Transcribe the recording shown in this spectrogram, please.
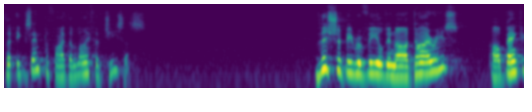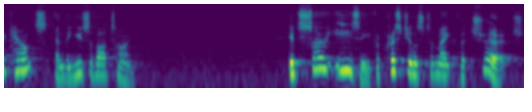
that exemplify the life of Jesus. This should be revealed in our diaries, our bank accounts, and the use of our time. It's so easy for Christians to make the church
